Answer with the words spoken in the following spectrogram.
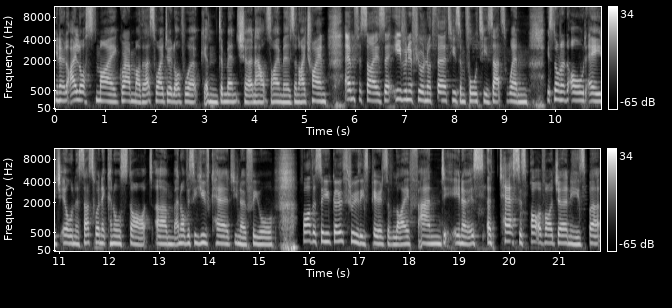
you know, I lost my grandmother. That's why I do a lot of work in dementia and Alzheimer's. And I try and emphasize that even if you're in your 30s and 40s, that's when it's not an old age illness. That's when it can all start. Um, and obviously, you've cared, you know, for your father. So you go through these periods of life, and, you know, it's a test, it's part of our journeys. But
